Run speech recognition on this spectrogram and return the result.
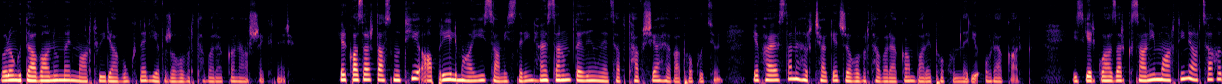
որոնք դավանում են մարդու իրավունքներ եւ ժողովրդավարական արժեքներ։ 2018-ի ապրիլ-մայիս ամիսներին Հայաստանում տեղի ունեցավ Թավշյա հեղափոխություն եւ Հայաստանը հրճակեց ժողովրդավարական բարեփոխումների օրակարգ։ Իսկ 2020-ի մարտին Արցախը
